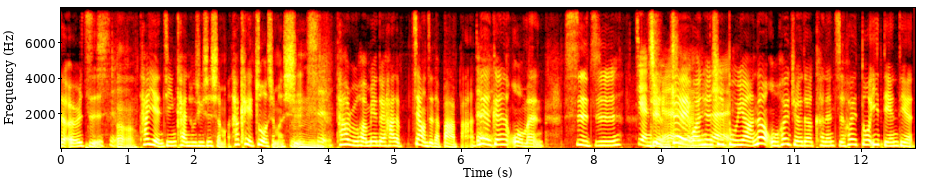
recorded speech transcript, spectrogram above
的儿子，是嗯他眼睛看出去是什么？他可以做什么事？嗯是他如何面对他的这样子的爸爸？那个跟我们四肢健全，对，完全是不一样。那我会觉得可能只会多一点点。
